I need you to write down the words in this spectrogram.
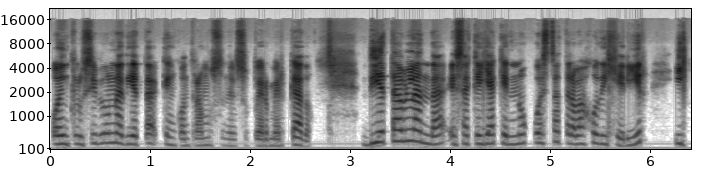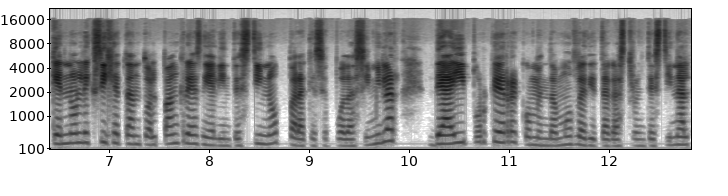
o inclusive una dieta que encontramos en el supermercado. Dieta blanda es aquella que no cuesta trabajo digerir y que no le exige tanto al páncreas ni al intestino para que se pueda asimilar. De ahí por qué recomendamos la dieta gastrointestinal,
